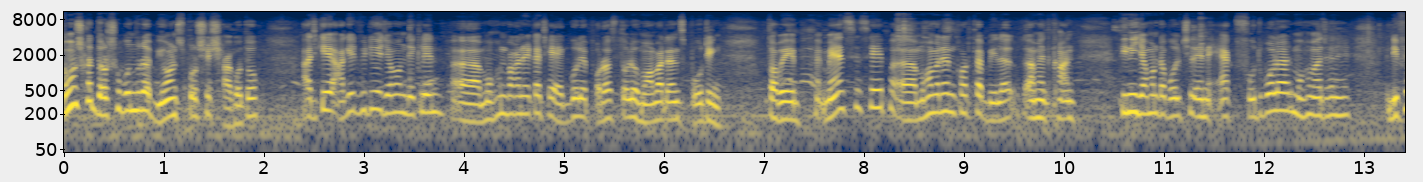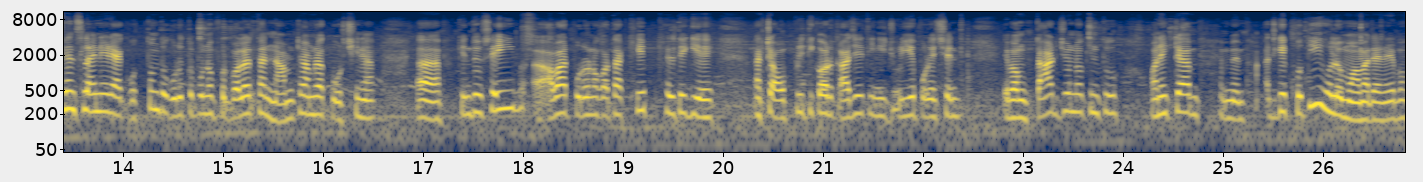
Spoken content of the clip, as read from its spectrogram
নমস্কার দর্শক বন্ধুরা বিয়ন্ড স্পোর্টসে স্বাগত। আজকে আগের ভিডিও যেমন দেখলেন মোহনবাগানের কাছে এক গোলে পরাস্ত হলো মোহামেডান স্পোর্টিং তবে ম্যাচ শেষে মোহামেডান কর্তা বেলাল আহমেদ খান, তিনি যেমনটা বলছিলেন, এক ফুটবলার মোহামেডানের ডিফেন্স লাইনের এক অত্যন্ত গুরুত্বপূর্ণ ফুটবলার, তার নামটা আমরা করছি না। কিন্তু সেই আবার পুরনো কথা, খেপ খেলতে গিয়ে একটা অপ্রীতিকর কাজে তিনি জড়িয়ে পড়েছেন এবং তার জন্য কিন্তু অনেকটা আজকে ক্ষতিই হলো মোহামেডানের এবং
